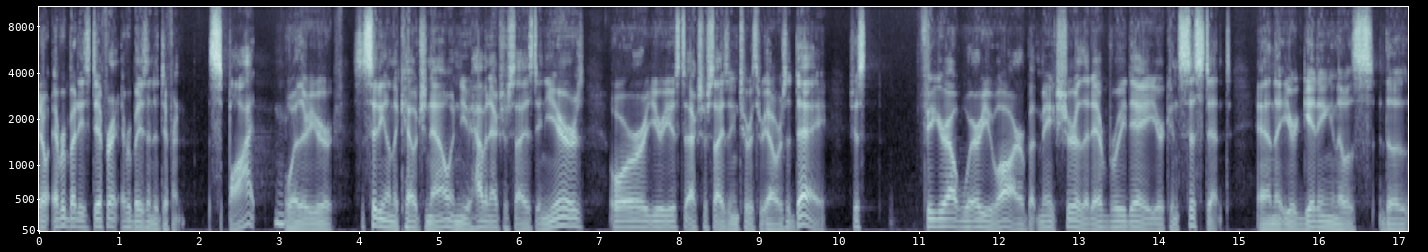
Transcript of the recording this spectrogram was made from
you know, everybody's different. Everybody's in a different spot. Mm-hmm. Whether you're sitting on the couch now and you haven't exercised in years, or you're used to exercising two or three hours a day, just figure out where you are, but make sure that every day you're consistent and that you're getting those the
